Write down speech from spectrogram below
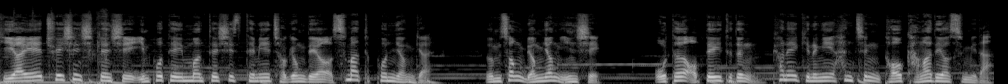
기아의 최신 시켄시 인포테인먼트 시스템이 적용되어 스마트폰 연결, 음성 명령 인식, 오토 업데이트 등 편의 기능이 한층 더 강화되었습니다.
